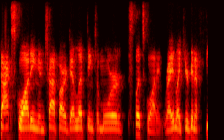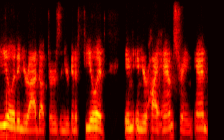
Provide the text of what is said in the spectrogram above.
back squatting and trap bar deadlifting to more split squatting, right? Like, you're going to feel it in your adductors and you're going to feel it in, in your high hamstring. And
